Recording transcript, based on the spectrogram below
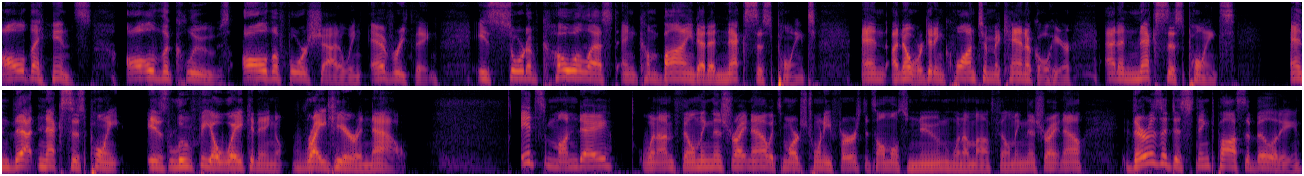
all the hints, all the clues, all the foreshadowing, everything is sort of coalesced and combined at a nexus point. And I know we're getting quantum mechanical here, at a nexus point. And that nexus point is Luffy awakening right here and now. It's Monday when I'm filming this right now. It's March 21st. It's almost noon when I'm uh, filming this right now. There is a distinct possibility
